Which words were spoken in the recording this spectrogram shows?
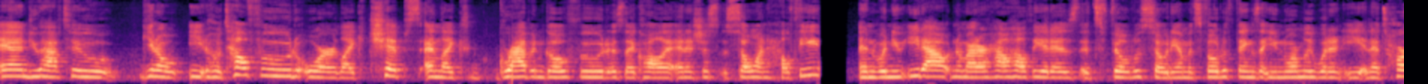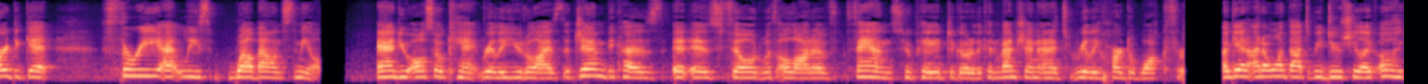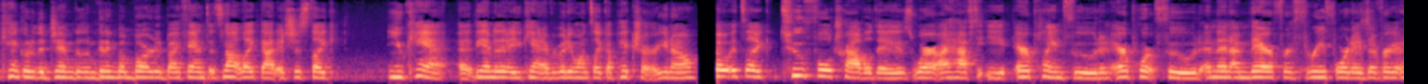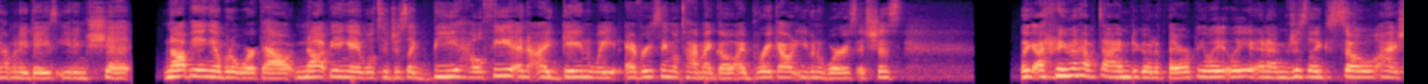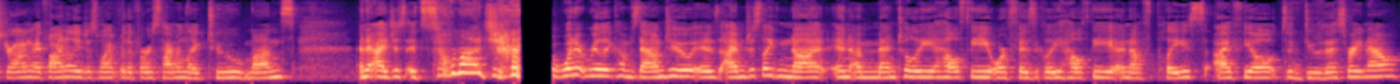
and you have to you know eat hotel food or like chips and like grab and go food as they call it and it's just so unhealthy. And when you eat out no matter how healthy it is it's filled with sodium. It's filled with things that you normally wouldn't eat and it's hard to get three at least well balanced meals. And you also can't really utilize the gym because it is filled with a lot of fans who paid to go to the convention and it's really hard to walk through. Again, I don't want that to be douchey like, oh, I can't go to the gym because I'm getting bombarded by fans. It's not like that. It's just like you can't. At the end of the day, you can't. Everybody wants like a picture, you know? So it's like two full travel days where I have to eat airplane food and airport food, and then I'm there for three, four days. I forget how many days eating shit not being able to work out, not being able to just like be healthy, and I gain weight every single time I go. I break out even worse. It's just like I don't even have time to go to therapy lately, and I'm just like so high strung. I finally just went for the first time in like two months, and I just, it's so much. what it really comes down to is I'm just like not in a mentally healthy or physically healthy enough place, I feel, to do this right now.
